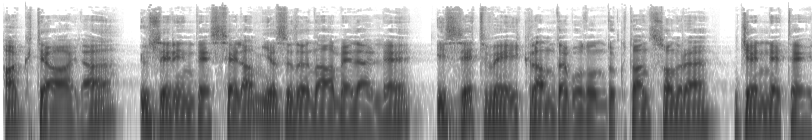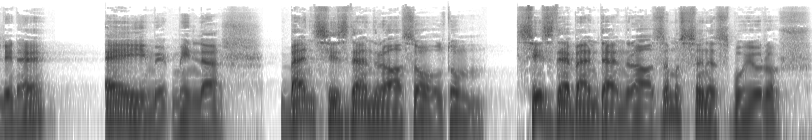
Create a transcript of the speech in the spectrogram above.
Hak Teâlâ, üzerinde selam yazılı namelerle izzet ve ikramda bulunduktan sonra cennet ehline Ey müminler! Ben sizden razı oldum. Siz de benden razı mısınız buyurur.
